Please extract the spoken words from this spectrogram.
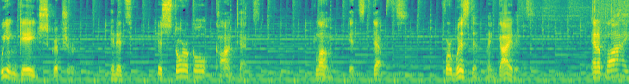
We engage scripture in its historical context, plumb its depths for wisdom and guidance, and apply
